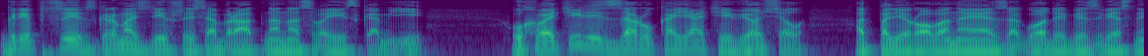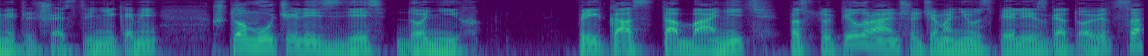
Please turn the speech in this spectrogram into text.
Гребцы, взгромоздившись обратно на свои скамьи, ухватились за рукояти весел, отполированные за годы безвестными предшественниками, что мучились здесь до них. Приказ табанить поступил раньше, чем они успели изготовиться,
